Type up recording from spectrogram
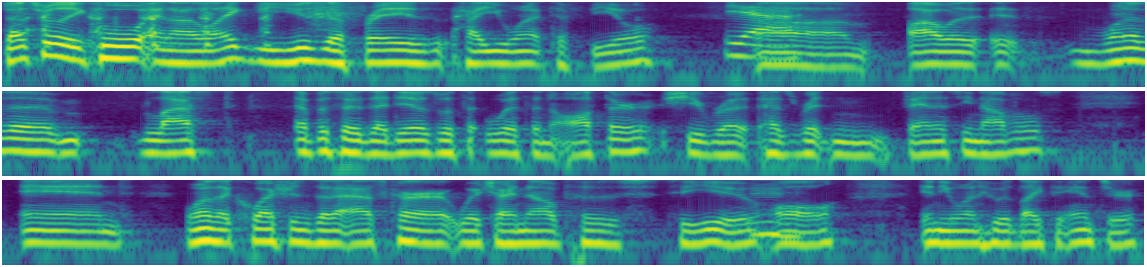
That's really cool, and I like you use the phrase "how you want it to feel." Yeah. Um, I was it, one of the last episodes I did was with with an author. She wrote has written fantasy novels, and one of the questions that I asked her, which I now pose to you all, anyone who would like to answer,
